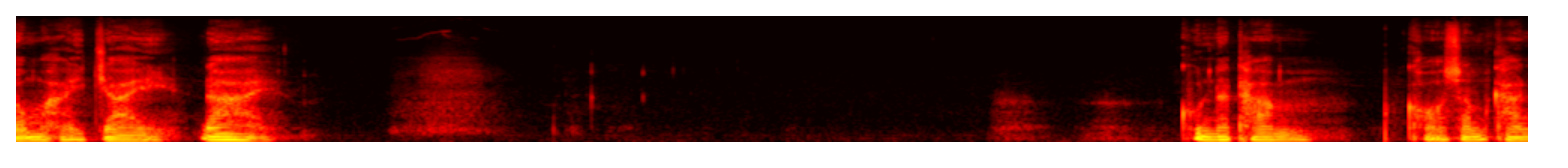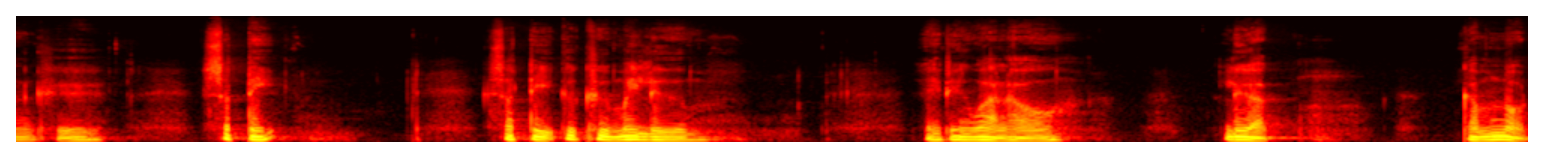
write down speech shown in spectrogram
ลมหายใจได้ คุณธรรมข้อสำคัญคือ สติ สติก็คือไม่ลืมหมายถึงว่าเราเลือกกำหนด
